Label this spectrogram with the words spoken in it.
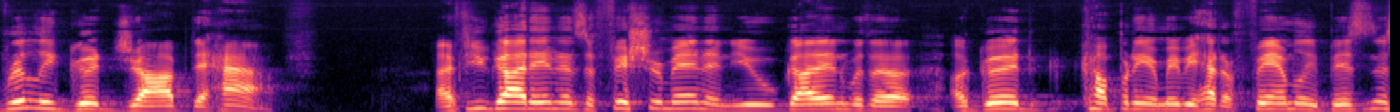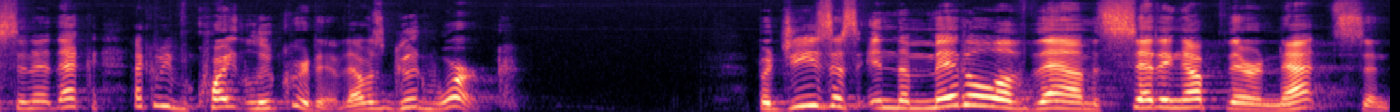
really good job to have. Uh, if you got in as a fisherman and you got in with a, a good company or maybe had a family business in it, that, that could be quite lucrative. That was good work. But Jesus, in the middle of them setting up their nets and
